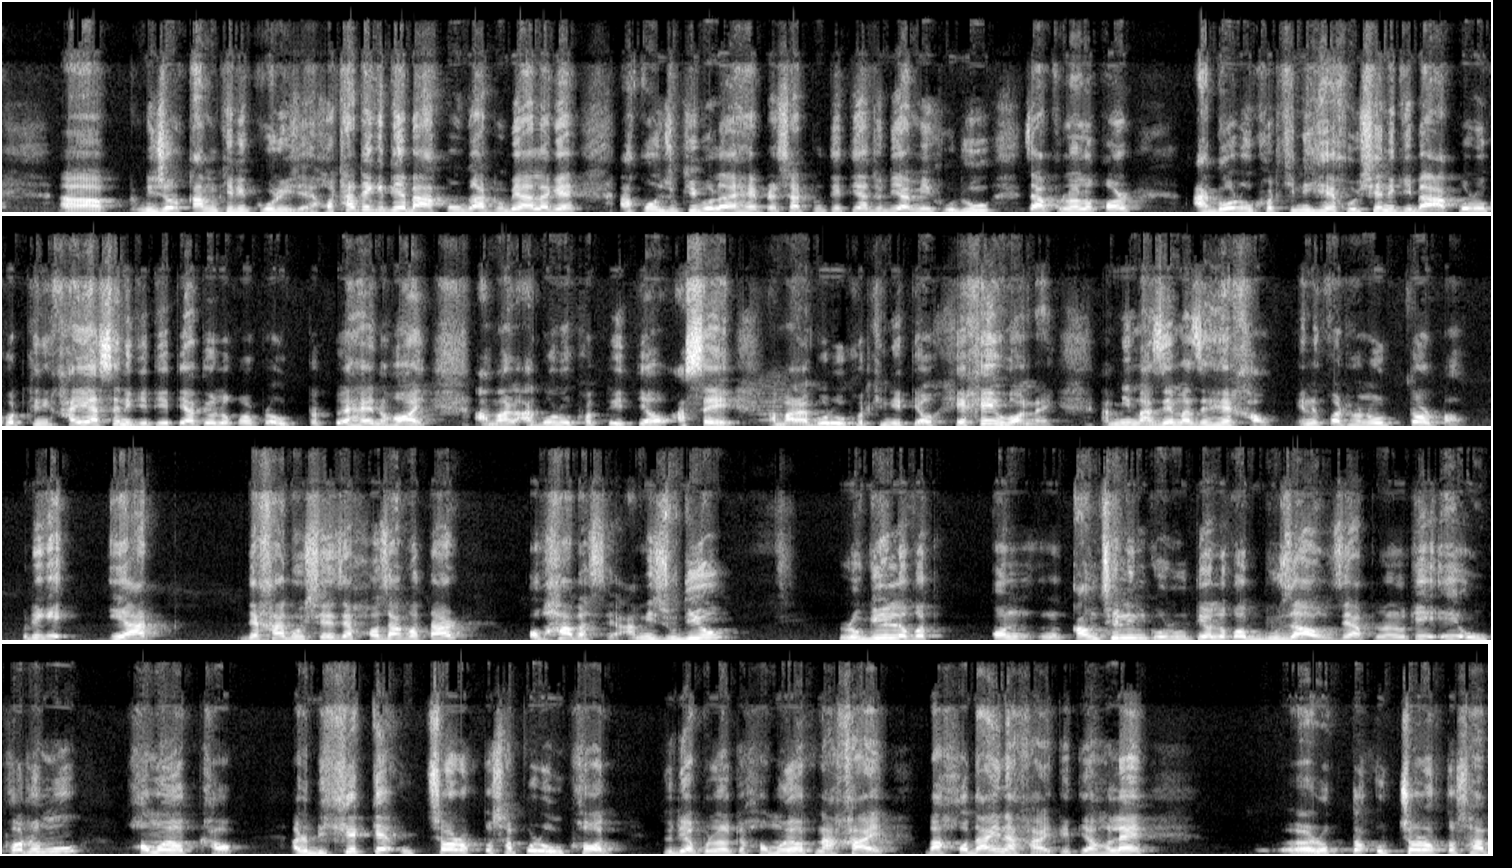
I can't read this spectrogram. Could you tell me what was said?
নিজৰ কামখিনি কৰি যায়। হঠাতে কেতিয়াবা আকৌ গাটো বেয়া লাগে আকৌ জুখিবলৈ আহে প্ৰেছাৰটো তেতিয়া যদি আমি সুধোঁ যে আপোনালোকৰ আগৰ ঔষধখিনি শেষ হৈছে নেকি বা আগৰ ঔষধখিনি খাই আছে নেকি তেতিয়া তেওঁলোকৰ পৰা উত্তৰটো আহে নহয় আমাৰ আগৰ ঔষধটো এতিয়াও আছে আমাৰ আগৰ ঔষধখিনি এতিয়াও শেষেই হোৱা নাই। আমি মাজে মাজেহে খাওঁ। এনেকুৱা ধৰণৰ উত্তৰ পাওঁ। গতিকে ইয়াত দেখা গৈছে যে সজাগতাৰ অভাৱ আছে। আমি যদিও ৰোগীৰ লগত কন কাউন্সিলিং কৰোঁ, তেওঁলোকক বুজাওঁ যে আপোনালোকে এই ঔষধসমূহ সময়ত খাওক। আৰু বিশেষকৈ উচ্চ ৰক্তচাপৰ ঔষধ যদি আপোনালোকে সময়ত নাখায় বা সদায় নাখায়, তেতিয়াহ'লে ৰক্ত, উচ্চ ৰক্তচাপ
